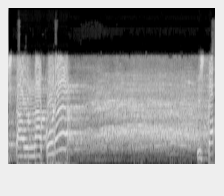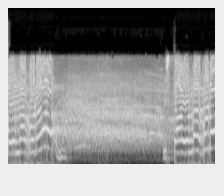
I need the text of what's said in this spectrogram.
ఇస్తా ఉన్నా కూడా ఇస్తా ఉన్నా కూడా ఇస్తా ఉన్నా కూడా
